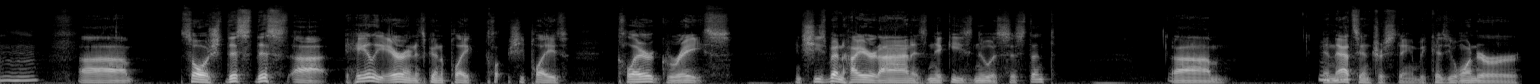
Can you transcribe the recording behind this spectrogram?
Mm-hmm. Uh, so this this uh, Hayley Erin is going to play. She plays Claire Grace, and she's been hired on as Nikki's new assistant. Um, and mm-hmm. that's interesting because you wonder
